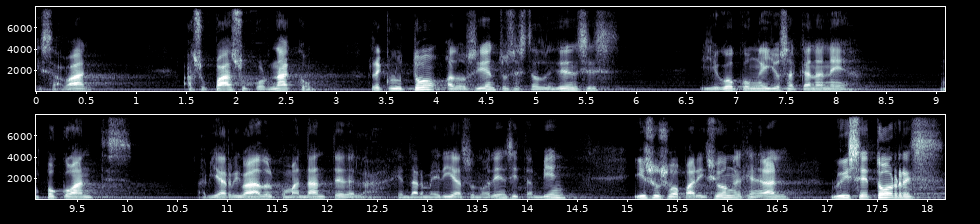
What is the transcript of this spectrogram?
Izabal, a su paso por Naco, reclutó a 200 estadounidenses y llegó con ellos a Cananea un poco antes. Había arribado el comandante de la Gendarmería sonorense y también hizo su aparición el general Luis C. Torres,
